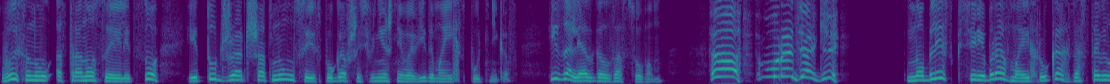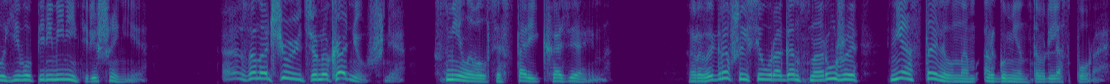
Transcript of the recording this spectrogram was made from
высунул остроносое лицо и тут же отшатнулся, испугавшись внешнего вида моих спутников, и залязгал засовом. «А, бродяги!» Но блеск серебра в моих руках заставил его переменить решение. «Заночуете на конюшне», — смиловался старик-хозяин. Разыгравшийся ураган снаружи не оставил нам аргументов для спора.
